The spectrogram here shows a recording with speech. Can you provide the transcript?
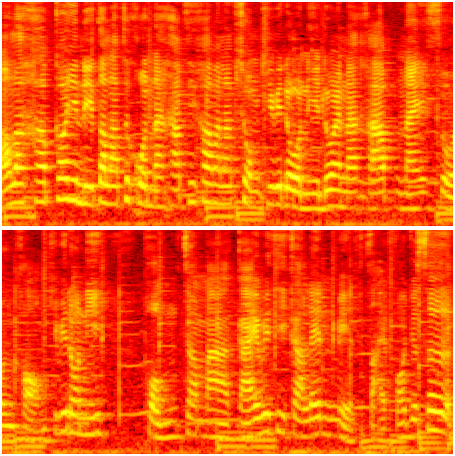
เอาละครับก็ยินดีต้อนรับทุกคนนะครับที่เข้ามารับชมคลิปวิดีโอนี้ด้วยนะครับ ในส่วนของคลิปวิดีโอนี้ ผมจะมาไกด์วิธีการเล่นเมดสายฟอร์จูเซอร์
